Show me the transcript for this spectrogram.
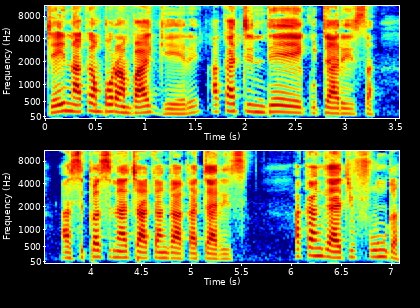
Jane akamboramba agere akati ndee kutarisa asi pasina chaakanga akatarisa. Akanga achifunga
